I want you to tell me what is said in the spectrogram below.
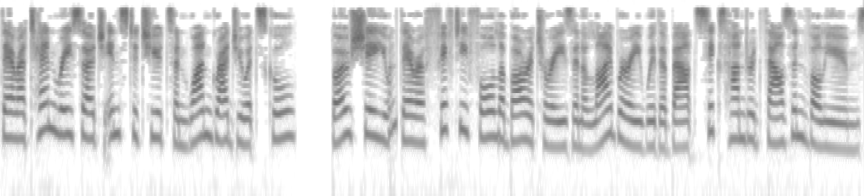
There are 10 research institutes and one graduate school. Bo There are 54 laboratories and a library with about 600,000 volumes.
